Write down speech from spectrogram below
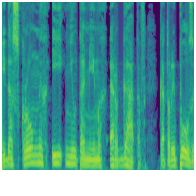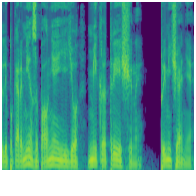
и до скромных и неутомимых эргатов, которые ползали по корме, заполняя ее микротрещины. Примечание.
